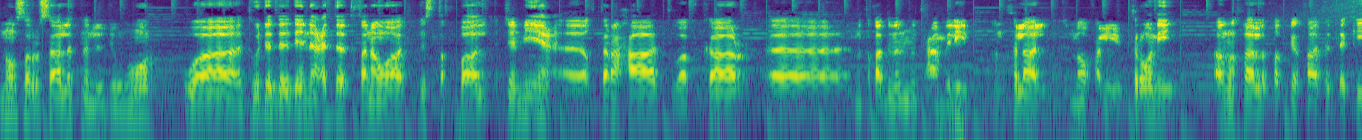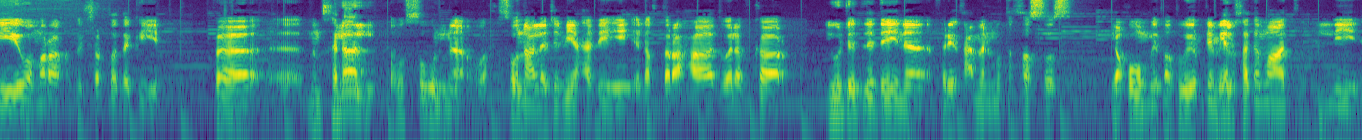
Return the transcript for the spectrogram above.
نوصل رسالتنا للجمهور وتوجد لدينا عدة قنوات لاستقبال جميع آه، اقتراحات وأفكار آه، المتقدمة من المتعاملين من خلال الموقع الإلكتروني أو من خلال التطبيقات الذكية ومراكز الشرطة الذكية فمن آه، خلال وصولنا وحصولنا على جميع هذه الاقتراحات والأفكار يوجد لدينا فريق عمل متخصص يقوم بتطوير جميع الخدمات اللي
